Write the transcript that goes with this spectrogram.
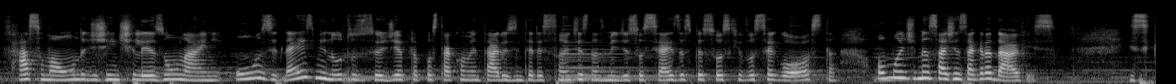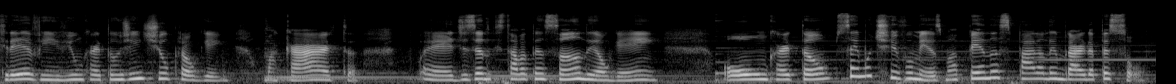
Faça uma onda de gentileza online. Use 10 minutos do seu dia para postar comentários interessantes nas mídias sociais das pessoas que você gosta ou mande mensagens agradáveis. Escreva e envie um cartão gentil para alguém, uma carta, é, dizendo que estava pensando em alguém, ou um cartão sem motivo mesmo, apenas para lembrar da pessoa.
